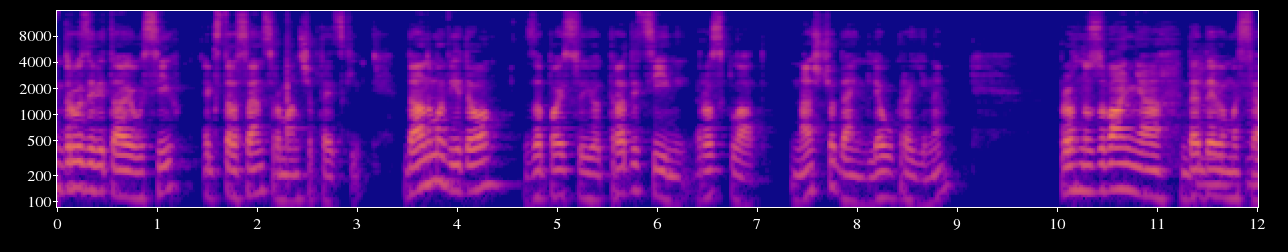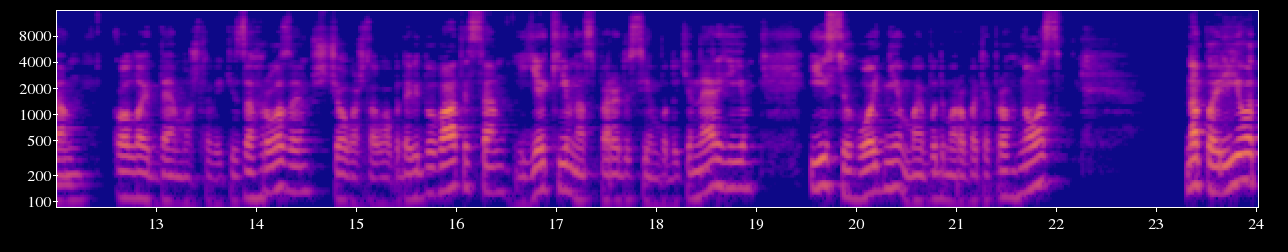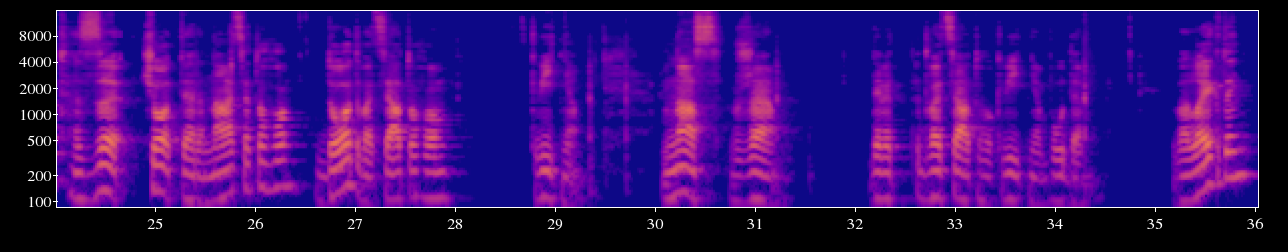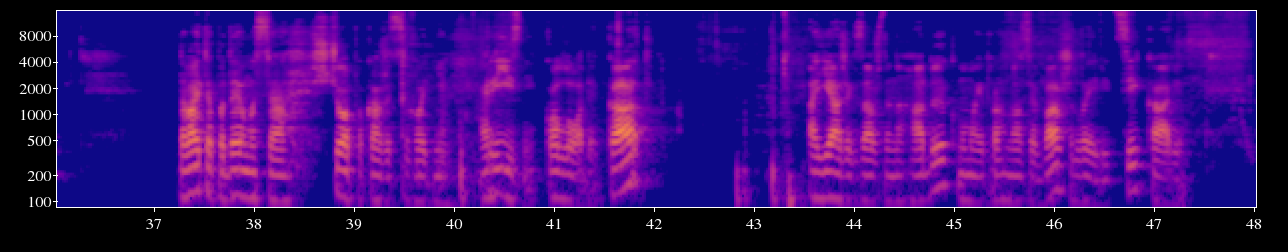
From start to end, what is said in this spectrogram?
Друзі, вітаю усіх! Екстрасенс Роман Шептицький. В даному відео записую традиційний розклад на щодень для України. Прогнозування, де дивимося, коли де можливі які загрози, що важливо буде відбуватися, які в нас передусім будуть енергії. І сьогодні ми будемо робити прогноз на період з 14 до 20 квітня. У нас вже 20 квітня буде Великдень. Давайте подивимося, що покажуть сьогодні різні колоди карт. А я ж, як завжди, нагадую, кому мої прогнози важливі, цікаві.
